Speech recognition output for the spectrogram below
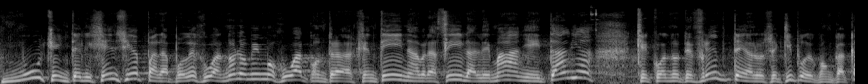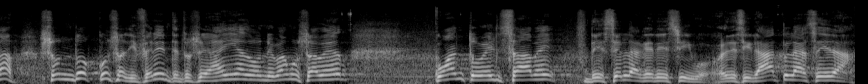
mucha inteligencia para poder jugar. No es lo mismo jugar contra Argentina, Brasil, Alemania, Italia, que cuando te frente a los equipos de CONCACAF. Son dos cosas diferentes. Entonces ahí es donde vamos a ver cuánto él sabe de ser agresivo. Es decir, Atlas era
